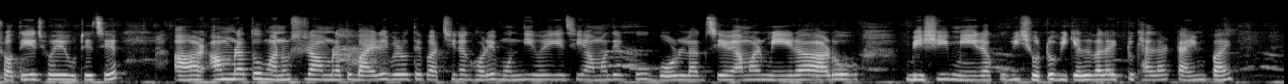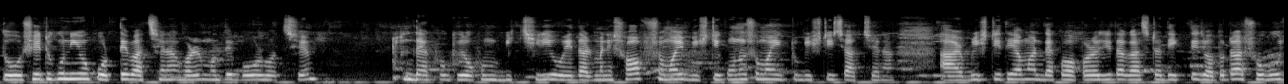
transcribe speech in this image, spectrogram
সতেজ হয়ে উঠেছে। আর আমরা তো মানুষরা, আমরা তো বাইরে বেরোতে পারছি না, ঘরে বন্দি হয়ে গেছি। আমাদের খুব বোর লাগছে। আমার মেয়েরা আরও বেশি, মেয়েরা খুবই ছোটো, বিকেলবেলা একটু খেলার টাইম পায়। তো সেটুকুনিও করতে পারছে না, ঘরের মধ্যে বোর হচ্ছে। দেখো কীরকম বিচ্ছিরি ওয়েদার মানে সব সময় বৃষ্টি, কোনো সময় একটু বৃষ্টি চাচ্ছে না। আর বৃষ্টিতে আমার দেখো অপরাজিতা গাছটা দেখতে যতটা সবুজ,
